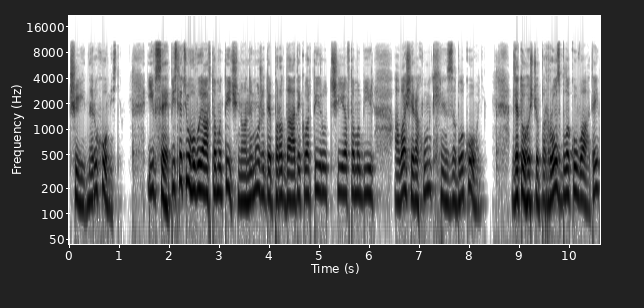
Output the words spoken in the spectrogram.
чи нерухомість. І все. Після цього ви автоматично не можете продати квартиру чи автомобіль, а ваші рахунки заблоковані. Для того, щоб розблокувати,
